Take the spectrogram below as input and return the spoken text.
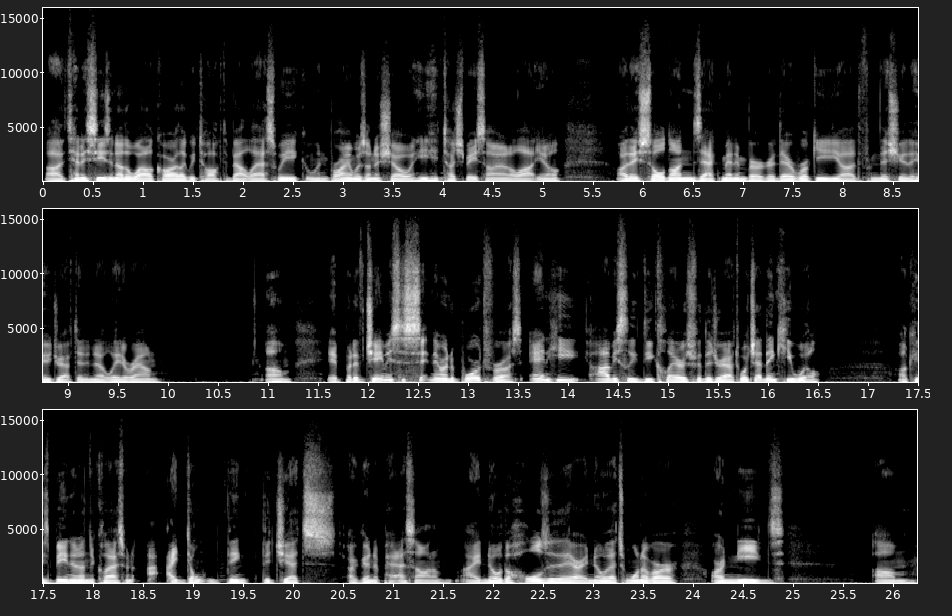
Uh, Tennessee is another wild card, like we talked about last week when Brian was on the show, and he touched base on it a lot. You know, are they sold on Zach Mettenberger, their rookie uh, from this year that he drafted in a later round? Um, it, but if Jameis is sitting there on the board for us, and he obviously declares for the draft, which I think he will, because uh, being an underclassman, I, I don't think the Jets are going to pass on him. I know the holes are there. I know that's one of our our needs. Um,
